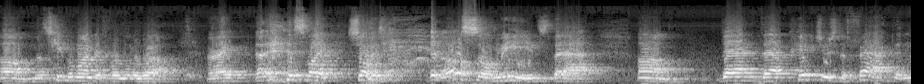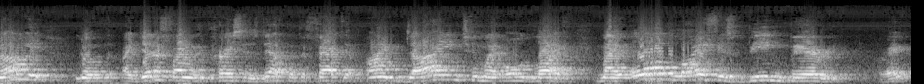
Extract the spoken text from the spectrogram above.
um, let's keep him under for a little while. All right? It's like, so it also means that um, that, that pictures the fact that not only you know, identifying with Christ and his death, but the fact that I'm dying to my old life. My old life is being buried. Right?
